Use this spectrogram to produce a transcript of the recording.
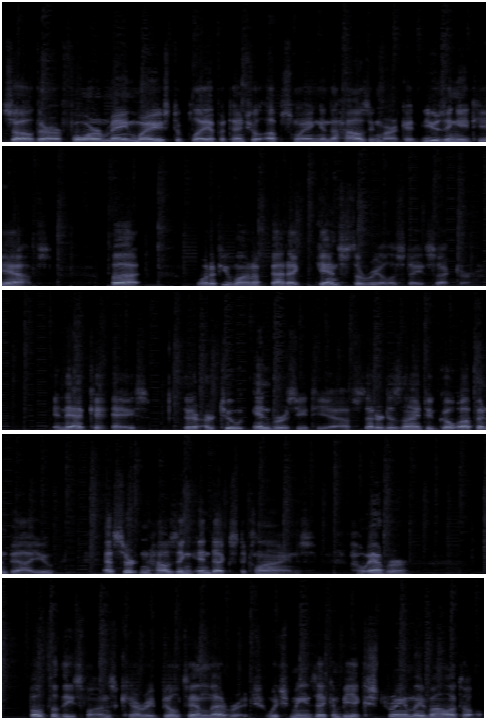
So there are four main ways to play a potential upswing in the housing market using ETFs. But what if you want to bet against the real estate sector? In that case, there are two inverse ETFs that are designed to go up in value as certain housing index declines. However, both of these funds carry built-in leverage, which means they can be extremely volatile.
